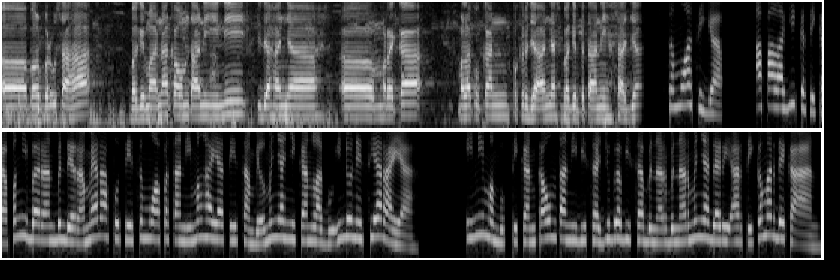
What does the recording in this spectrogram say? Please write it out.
uh, berusaha bagaimana kaum tani ini tidak hanya uh, mereka melakukan pekerjaannya sebagai petani saja. Semua sigap. Apalagi ketika pengibaran bendera merah putih semua petani menghayati sambil menyanyikan lagu Indonesia Raya. Ini membuktikan kaum tani bisa juga bisa benar-benar menyadari arti kemerdekaan.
